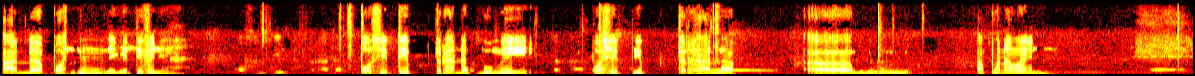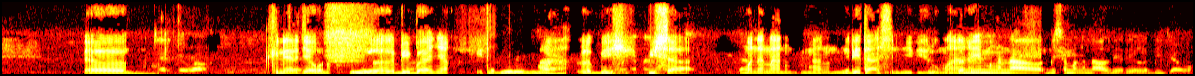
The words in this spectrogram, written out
ada positif negatifnya. Positif terhadap bumi, positif terhadap em, apa namanya eh, kinerja waktu lah lebih banyak kita di rumah lebih bisa menenangkan meditasi di rumah. lebih mengenal bisa mengenal diri lebih jauh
